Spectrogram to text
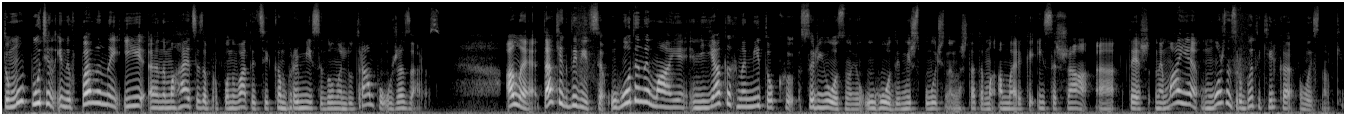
Тому Путін і не впевнений, і е, намагається запропонувати ці компроміси Дональду Трампу уже зараз. Але так як дивіться, угоди немає, ніяких наміток серйозної угоди між Сполученими Штатами Америки і США е, теж немає. Можна зробити кілька висновків.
